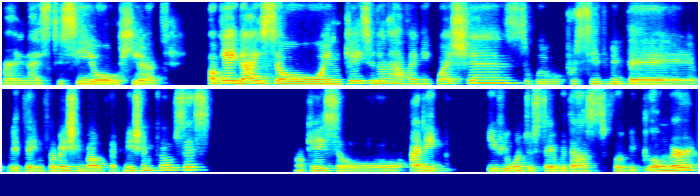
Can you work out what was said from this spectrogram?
Very nice to see you all here. Okay, guys, so in case you don't have any questions, we will proceed with the, with the information about the admission process. Okay, so Annick, if you want to stay with us for a bit longer,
